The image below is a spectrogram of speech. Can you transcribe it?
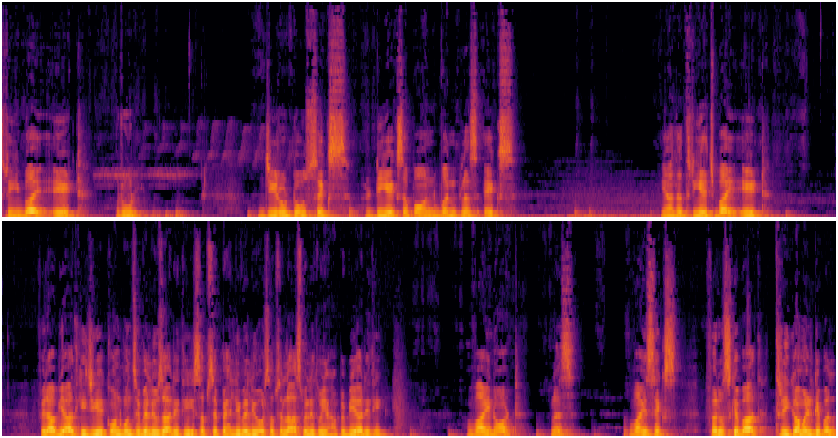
three by eight rule zero to six D X upon one plus X यहाँ था थ्री एच बाई एट फिर आप याद कीजिए कौन कौन सी वैल्यूज़ आ रही थी। सबसे पहली वैल्यू और सबसे लास्ट वैल्यू तो यहाँ पे भी आ रही थी। Y not plus Y six फिर उसके बाद थ्री का मल्टीपल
